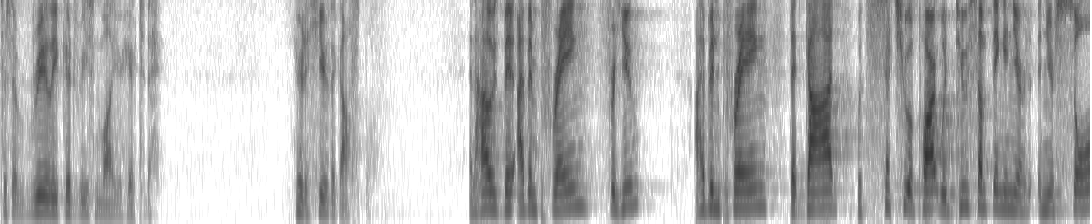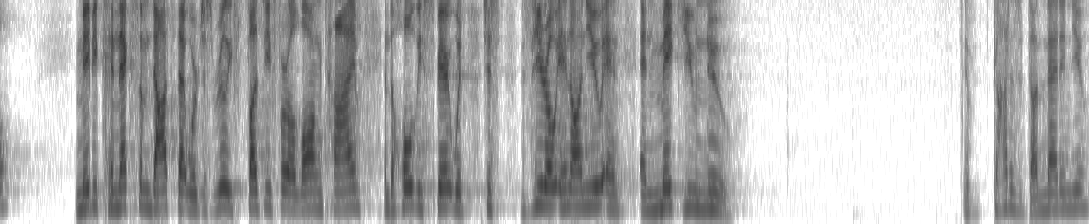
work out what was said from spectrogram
there's a really good reason why you're here today. You're here to hear the gospel. And I've been, I've been praying for you. I've been praying that God would set you apart, would do something in your, in your soul, maybe connect some dots that were just really fuzzy for a long time, and the Holy Spirit would just zero in on you and, and make you new. If God has done that in you,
